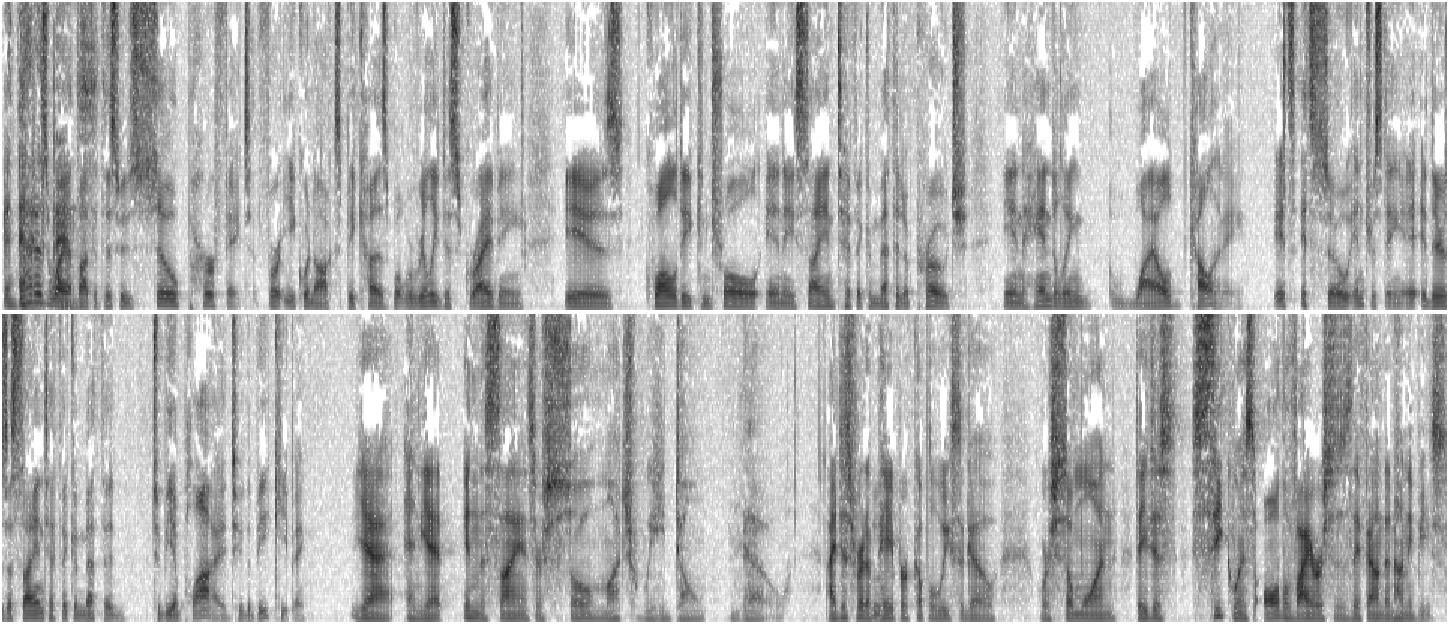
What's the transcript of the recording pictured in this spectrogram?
And that and is why I thought that this was so perfect for Equinox because what we're really describing is quality control in a scientific method approach in handling wild colony. It's it's so interesting. It, there's a scientific method to be applied to the beekeeping. Yeah, and yet in the science there's so much we don't know. I just read a mm. paper a couple of weeks ago where someone they just sequenced all the viruses they found in honeybees.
